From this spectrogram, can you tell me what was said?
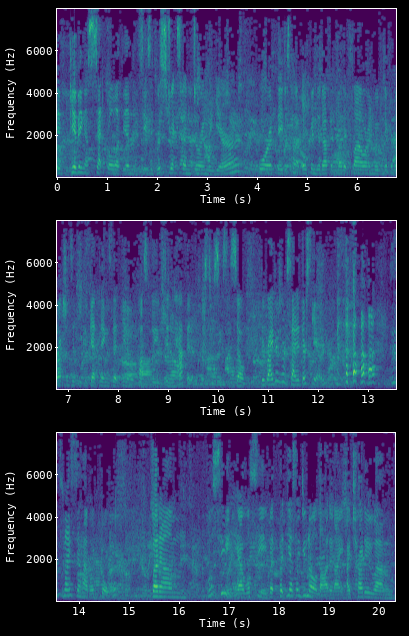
if giving a set goal at the end of the season restricts them during the year, or if they just kind of opened it up and let it flower and move in different directions. If you could get things that you know possibly didn't happen in the first two seasons. So the writers are excited. They're scared because it's nice to have a goal, but um, we'll see. Yeah, we'll see. But but yes, I do know a lot, and I I try to. Um,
